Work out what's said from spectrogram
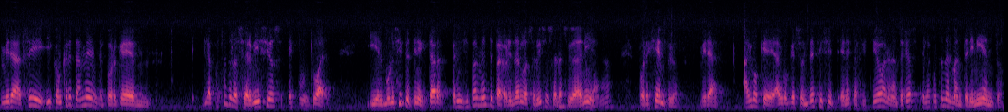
Mira, sí, y concretamente, porque mm, la cuestión de los servicios es puntual y el municipio tiene que estar principalmente para brindar los servicios a la ciudadanía, ¿no? Por ejemplo, mira, algo que, algo que es un déficit en esta gestión, en la anterior, es la cuestión del mantenimiento.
